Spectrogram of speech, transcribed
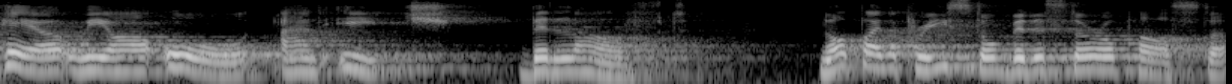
here we are all and each beloved, not by the priest or minister or pastor,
